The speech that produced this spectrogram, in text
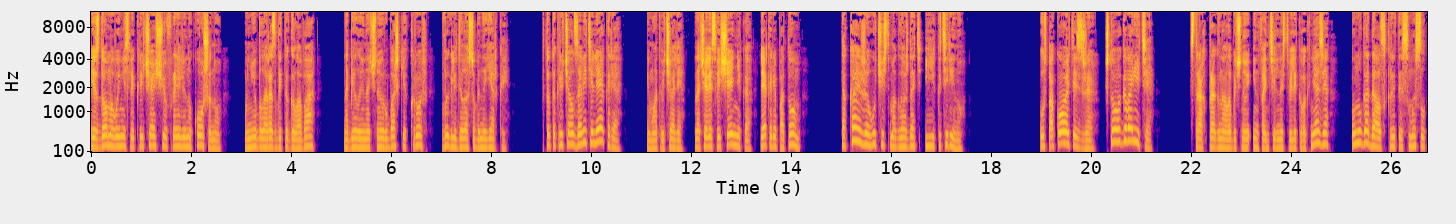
Из дома вынесли кричащую фрейлину Кошину, у нее была разбита голова, на белой ночной рубашке кровь выглядела особенно яркой. Кто-то кричал «Зовите лекаря!» Ему отвечали «Вначале священника, лекаря потом». Такая же участь могла ждать и Екатерину. «Успокойтесь же! Что вы говорите?» Страх прогнал обычную инфантильность великого князя, он угадал скрытый смысл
